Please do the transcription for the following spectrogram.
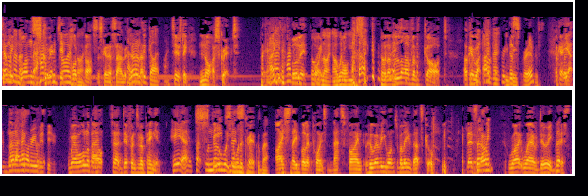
Tell no, me no, no, one but have it as a scripted guideline. podcast that's going to sound good. No, No, no, no. a good guideline. Seriously, not a script. but I have- can have it as a bullet point. guideline. I want to use For the love of God. Okay, right. I can't can actually read the script. Okay, but, yeah. but No, no, I agree with you. We're all about uh, difference of opinion. Here, Steve we'll know what you wanna script. talk about. I say bullet points. That's fine. Whoever you want to believe, that's cool. There's But no I right way of doing but- this.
